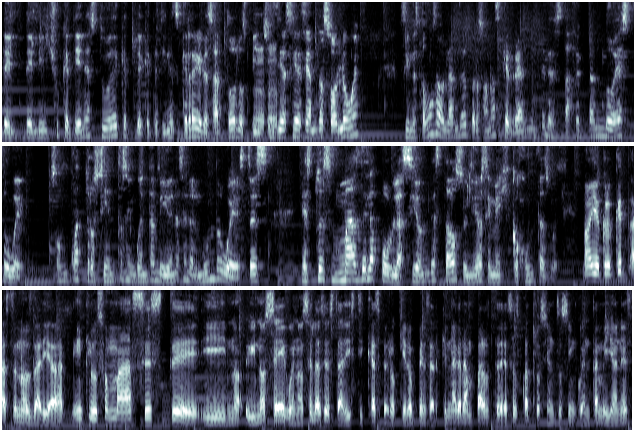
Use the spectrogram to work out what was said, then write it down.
del, del issue que tienes tú de que, de que te tienes que regresar todos los pinches días y así andas solo, güey. Sino estamos hablando de personas que realmente les está afectando esto, güey. Son 450 millones en el mundo, güey. Esto es, esto es más de la población de Estados Unidos y México juntas, güey. No, yo creo que hasta nos daría incluso más, este, y no, y no sé, güey, no sé las estadísticas, pero quiero pensar que una gran parte de esos 450 millones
